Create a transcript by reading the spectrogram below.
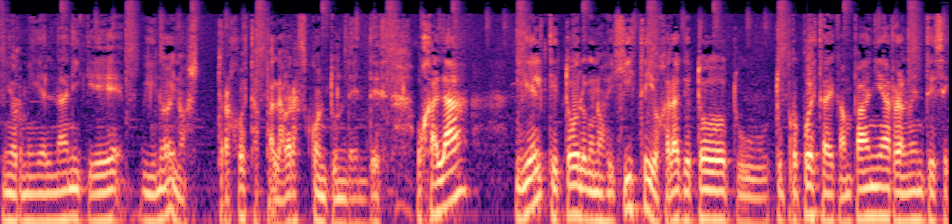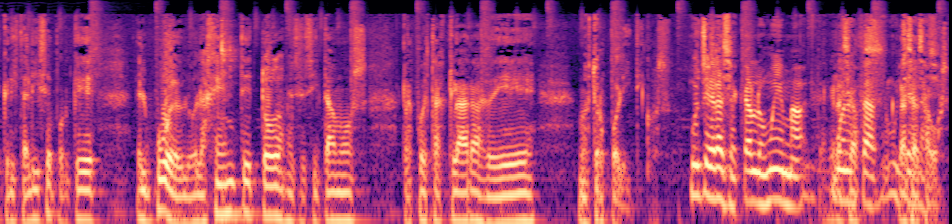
señor Miguel Nani, que vino y nos trajo estas palabras contundentes. Ojalá, Miguel, que todo lo que nos dijiste y ojalá que toda tu, tu propuesta de campaña realmente se cristalice porque el pueblo, la gente, todos necesitamos respuestas claras de nuestros políticos. Muchas gracias, Carlos, muy amable. Gracias, Buenas tardes. Muchas gracias, gracias a vos.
